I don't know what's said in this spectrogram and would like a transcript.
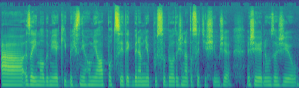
a zajímal by mě, jaký bych z něho měla pocit, jak by na mě působilo, takže na to se těším, že, že jednou zažiju.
